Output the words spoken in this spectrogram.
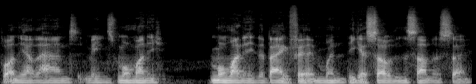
but on the other hand, it means more money, more money in the bank for him when he gets sold in the summer. So.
